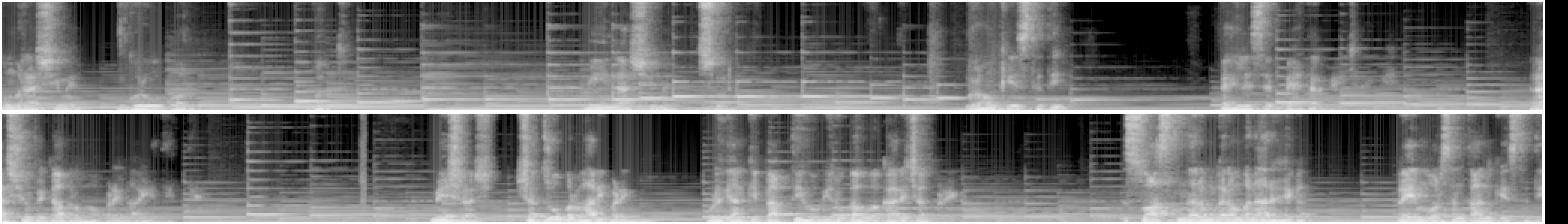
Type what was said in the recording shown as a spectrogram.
कुंभ राशि में, गुरु और बुद्ध मीन राशि में, सूर्य। ग्रहों की स्थिति पहले से बेहतर कही जाएगी। राशियों पे क्या प्रभाव पड़ेगा आइए देखते हैं। मेष राशि शत्रुओं पर भारी पड़ेंगे। गुण ज्ञान की प्राप्ति होगी रुका हुआ कार्य चल पड़ेगा। स्वास्थ्य नरम गरम बना रहेगा। प्रेम और संतान की स्थिति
